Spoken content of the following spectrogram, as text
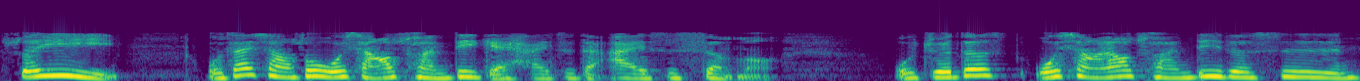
所以我在想说，我想要传递给孩子的爱是什么？我觉得我想要传递的是，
